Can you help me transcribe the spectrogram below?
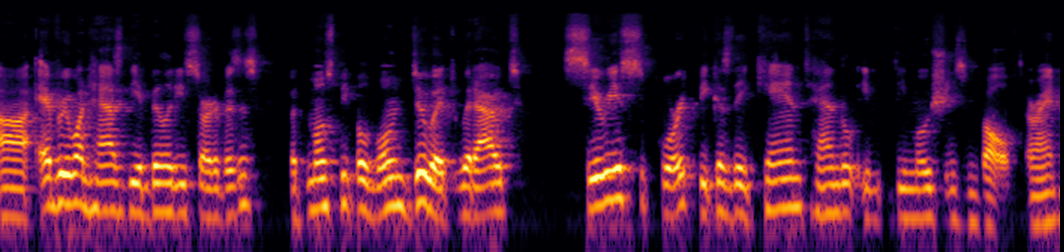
uh, everyone has the ability to start a business, but most people won't do it without serious support because they can't handle e- the emotions involved. All right.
